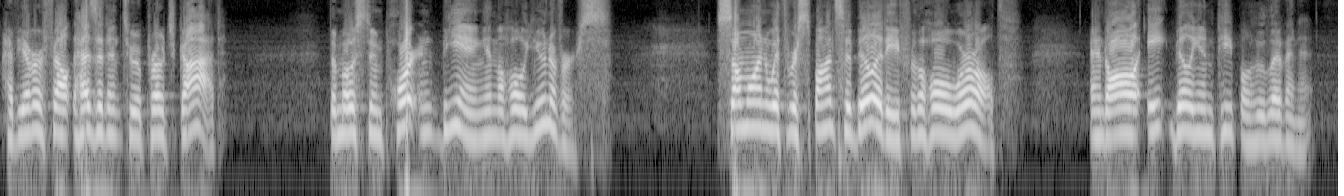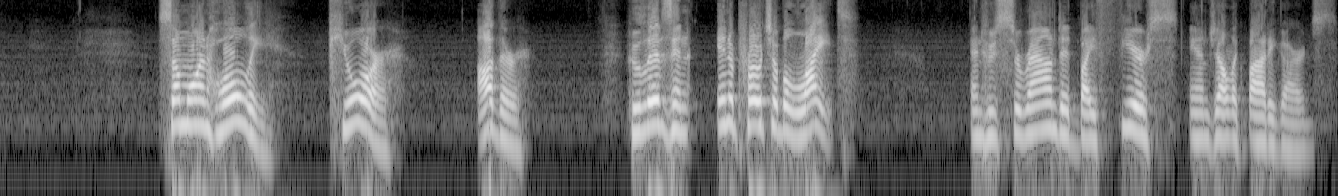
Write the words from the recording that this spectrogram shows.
Have you ever felt hesitant to approach God, the most important being in the whole universe? Someone with responsibility for the whole world and all 8 billion people who live in it. Someone holy, pure, other, who lives in inapproachable light and who's surrounded by fierce angelic bodyguards.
